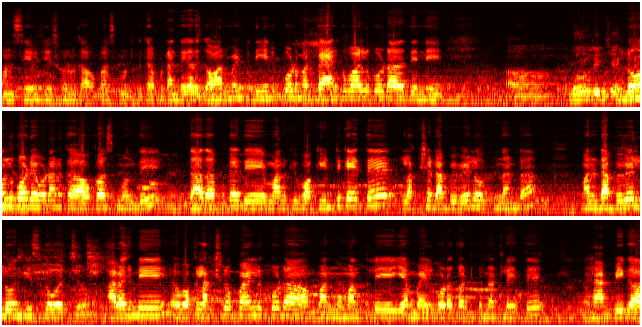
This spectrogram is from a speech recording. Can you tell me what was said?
మనం సేవ్ చేసుకోవడానికి అవకాశం ఉంటుంది. కాబట్టి అంతేకాదు గవర్నమెంట్ దీనికి కూడా మరి బ్యాంక్ వాళ్ళు కూడా దీన్ని లోన్లు కూడా ఇవ్వడానికి అవకాశం ఉంది. దాదాపుగా ఇది మనకి ఒక ఇంటికైతే లక్ష డెబ్బై వేలు అవుతుందంట. మనం డెబ్బై వేలు లోన్ తీసుకోవచ్చు. అలాగనే ఒక లక్ష రూపాయలు కూడా మనము మంత్లీ ఈఎంఐలు కూడా కట్టుకున్నట్లయితే హ్యాపీగా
